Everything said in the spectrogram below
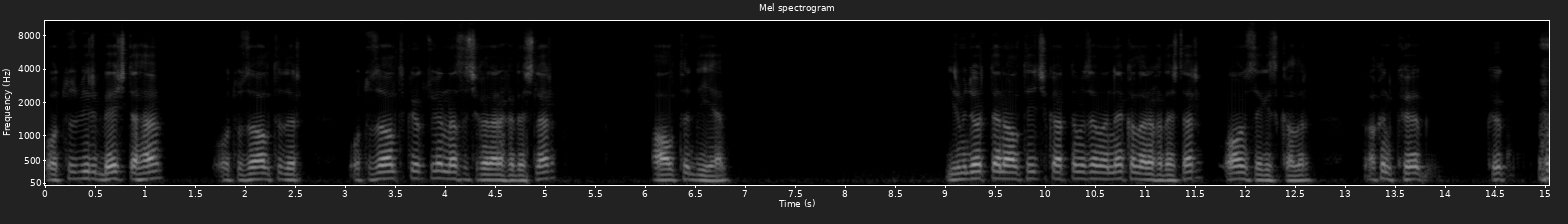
31 5 daha 36'dır. 36 kökçüne nasıl çıkar arkadaşlar? 6 diye. 24'ten 6'yı çıkarttığımız zaman ne kalır arkadaşlar? 18 kalır. Bakın kök kök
